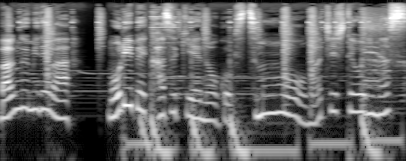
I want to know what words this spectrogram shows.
番組では森部和樹へのご質問をお待ちしております。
